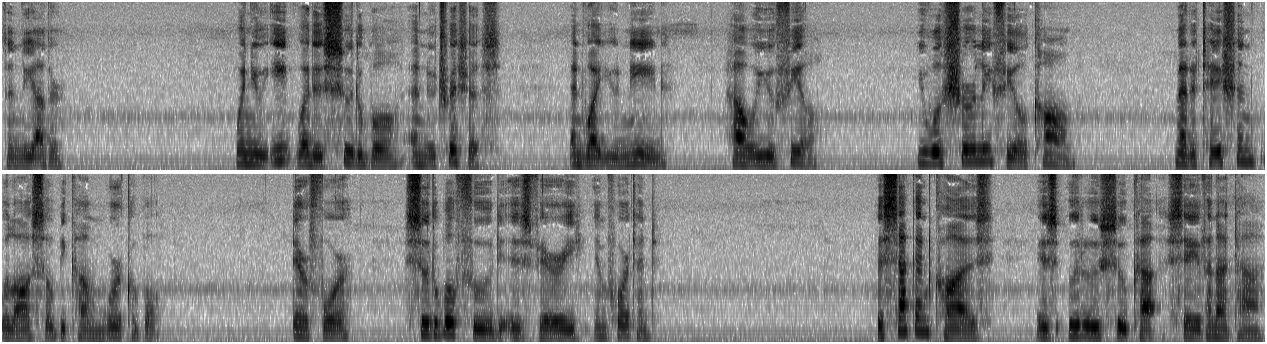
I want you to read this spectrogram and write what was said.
than the other. When you eat what is suitable and nutritious, and what you need, how will you feel? You will surely feel calm. Meditation will also become workable. Therefore, suitable food is very important. The second cause is utusukha sevanata,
